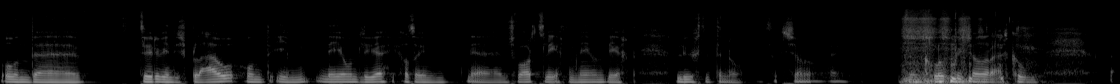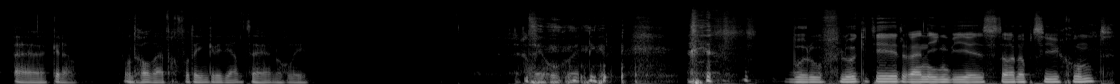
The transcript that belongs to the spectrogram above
Und äh, Zürichwind ist blau und im Neonlicht, also im, äh, im Schwarzlicht, im Neonlicht leuchtet er noch. Das ist schon noch, äh, so ein Club ist schon recht cool. Äh, genau. Und halt einfach von den Ingredienzen her noch ein bisschen, ein bisschen hochwertiger. Worauf schaut ihr, wenn irgendwie ein Startup zu euch kommt?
